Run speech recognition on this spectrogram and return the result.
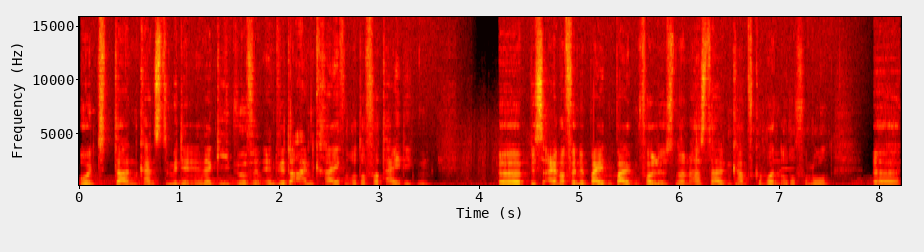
Und dann kannst du mit den Energiewürfeln entweder angreifen oder verteidigen, äh, bis einer von den beiden Balken voll ist und dann hast du halt einen Kampf gewonnen oder verloren. Äh,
